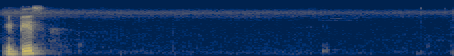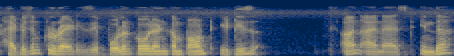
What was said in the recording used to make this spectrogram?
It is Hydrogen chloride is a polar covalent compound. It is unionized in the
